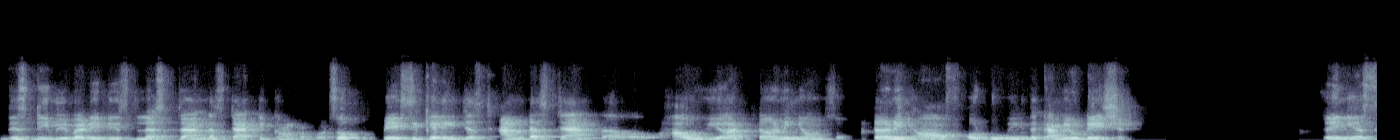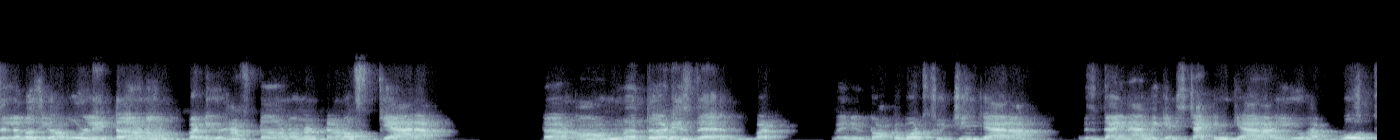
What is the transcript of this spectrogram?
This dV by dt is less than the static counterpart. So basically just understand uh, how we are turning on, so turning off or doing the commutation. So in your syllabus, you have only turn on, but you have turn on and turn off chiara. Turn on method is there, but when you talk about switching chiara, this dynamic and stacking chiara, you have both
